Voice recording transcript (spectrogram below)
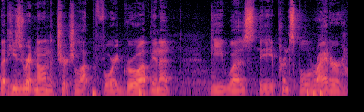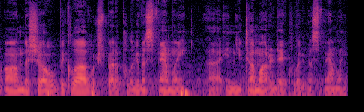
but he's written on the church a lot before. He grew up in it. He was the principal writer on the show Big Love, which is about a polygamous family uh, in Utah, modern day polygamous family.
